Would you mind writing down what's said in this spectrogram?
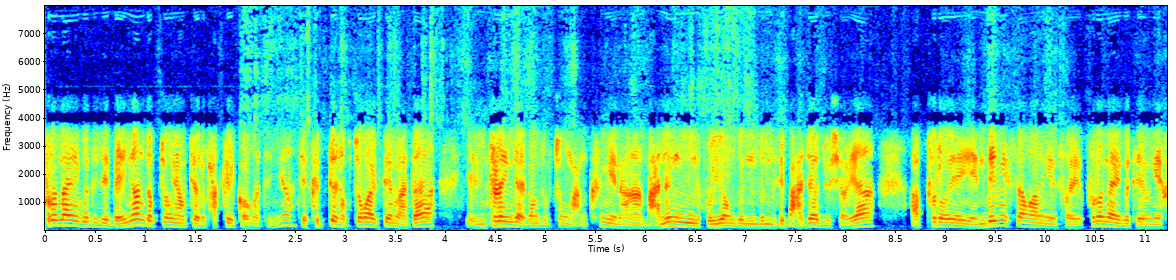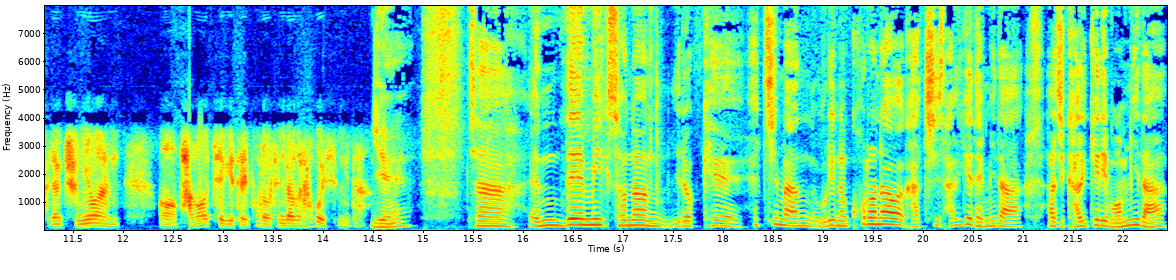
코로나19도 이제 매년 접종 형태로 바뀔 거거든요. 이제 그때 접종할 때마다 인플루엔자 예방 접종만큼이나 많은 고위험군 분들이 맞아주셔야 앞으로의 엔데믹 상황에서의 코로나19 대응에 가장 중요한 어, 방어책이 될 거라고 생각을 하고 있습니다. 예. 자, 엔데믹 선언 이렇게 했지만 우리는 코로나와 같이 살게 됩니다. 아직 갈 길이 멉니다.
